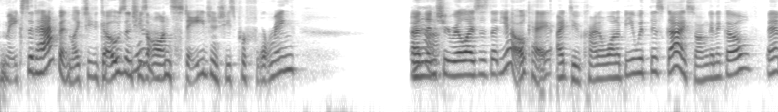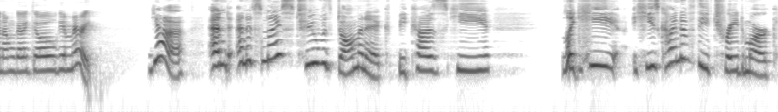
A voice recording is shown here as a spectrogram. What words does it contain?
makes it happen. Like she goes and she's Yeah. on stage and she's performing. And then she realizes that, yeah, okay, I do kind of want to be with this guy, so I'm gonna go and I'm gonna go get married. Yeah. And and it's nice too with Dominic because he like he he's kind of the trademark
